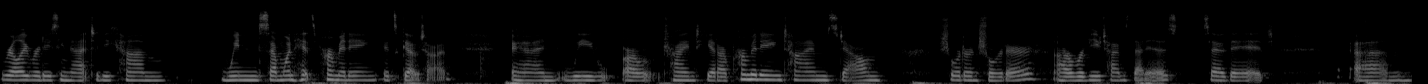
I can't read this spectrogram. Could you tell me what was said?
really reducing that to become when someone hits permitting, it's go time. And we are trying to get our permitting times down shorter and shorter, our review times, that is, so that um,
